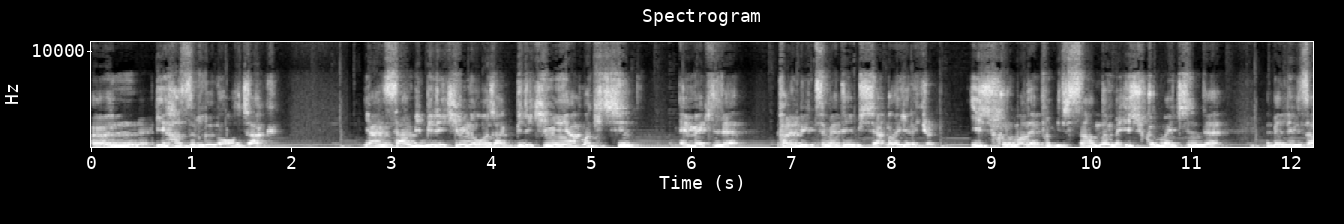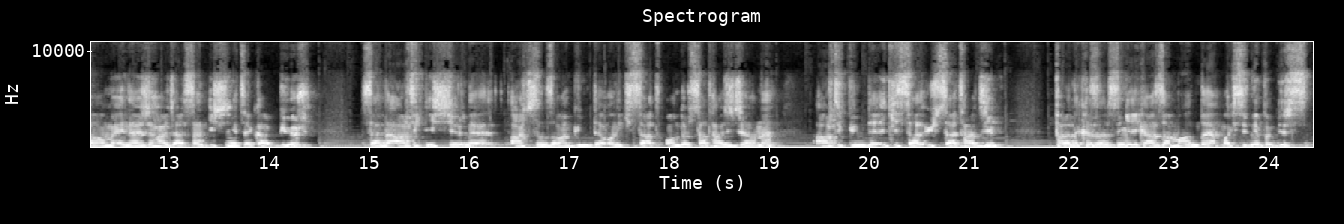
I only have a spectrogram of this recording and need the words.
ön bir hazırlığın olacak. Yani sen bir birikimin olacak. Birikimini yapmak için emekle para biriktirme diye bir şey yapmana gerek yok. İş kurma da yapabilirsin anladın mı? İş kurma için de belli bir zaman ve enerji harcarsan işin yeter büyür. Sen de artık iş yerine açtığın zaman günde 12 saat 14 saat harcayacağına artık günde 2 saat 3 saat harcayıp paranı kazanırsın. Geri kalan zamanında yapmak istediğini yapabilirsin.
